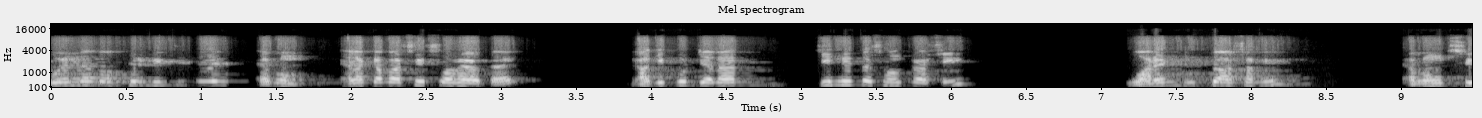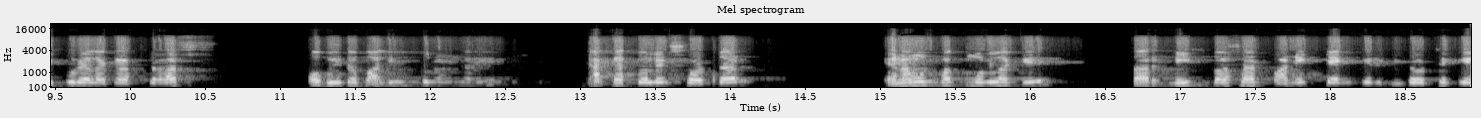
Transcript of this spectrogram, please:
গোয়েন্দা তথ্যের ভিত্তিতে এবং এলাকাবাসীর সহায়তায় গাজীপুর জেলার চিহ্নিত সন্ত্রাসী ওয়ারেন্টভুক্ত আসামি এবং শ্রীপুর এলাকার ত্রাস অবৈধ বালি উত্তোলনকারী ডাকাত দলের সর্দার এনামুল হক মোল্লাকে তার নিজ বাসার পানির ট্যাঙ্কের ভিতর থেকে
